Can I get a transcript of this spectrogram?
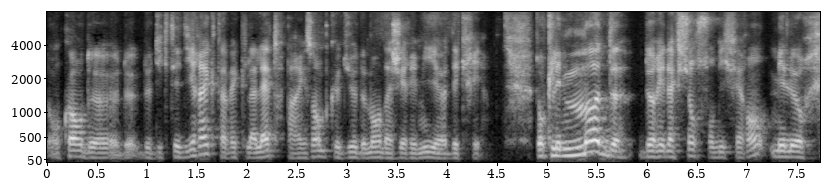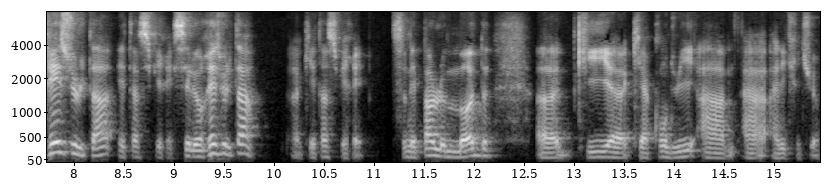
encore de, dictée directe, avec la lettre, par exemple, que Dieu demande à Jérémie d'écrire. Donc, les modes de rédaction sont différents, mais le résultat est inspiré. C'est le résultat qui est inspiré. Ce n'est pas le mode euh, qui, euh, qui, a conduit à, l'écriture.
